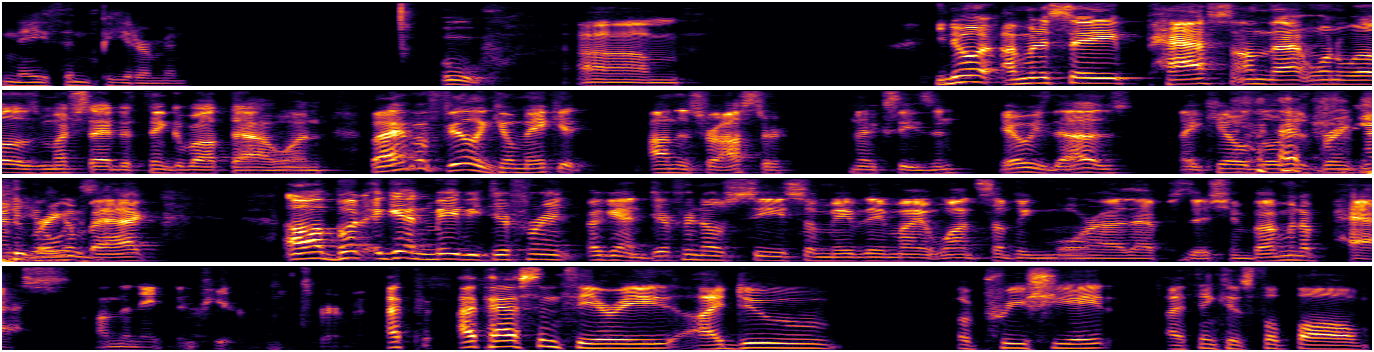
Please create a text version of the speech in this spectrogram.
Nathan Peterman. Ooh. Um, you know what? I'm going to say pass on that one, Well, as much as I had to think about that one. But I have a feeling he'll make it on this roster next season. He always does. Like he'll they'll just bring of bring always... him back. Uh, but again, maybe different. Again, different OC, so maybe they might want something more out of that position. But I'm going to pass on the Nathan Peterman experiment. I, I pass in theory. I do appreciate, I think, his football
